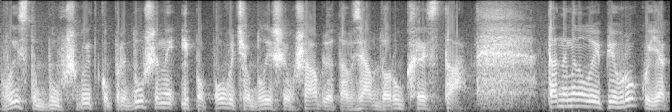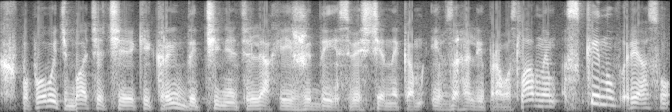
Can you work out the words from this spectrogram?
виступ був швидко придушений, і Попович облишив шаблю та взяв до рук Христа. Та не минуло і півроку, як Попович, бачачи, які кривди чинять ляхи й жиди священникам і взагалі православним, скинув рясу,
